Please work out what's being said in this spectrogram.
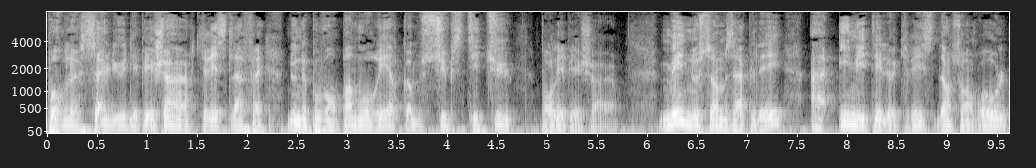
pour le salut des pécheurs. Christ l'a fait. Nous ne pouvons pas mourir comme substitut pour les pécheurs. Mais nous sommes appelés à imiter le Christ dans son rôle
